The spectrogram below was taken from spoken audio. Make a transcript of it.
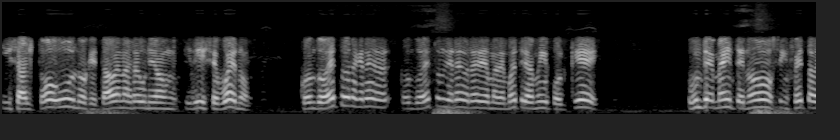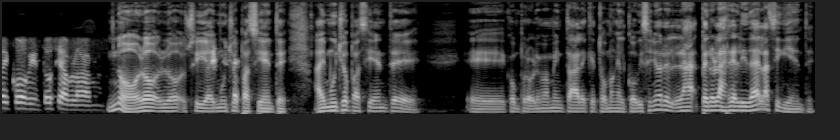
y saltó uno que estaba en la reunión y dice, bueno, cuando esto cuando esto Guerrero me demuestre a mí por qué un demente no se infecta de COVID, entonces hablamos. No, lo, lo, sí, hay muchos pacientes, hay muchos pacientes eh, con problemas mentales que toman el COVID. Señores, pero la realidad es la siguiente.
